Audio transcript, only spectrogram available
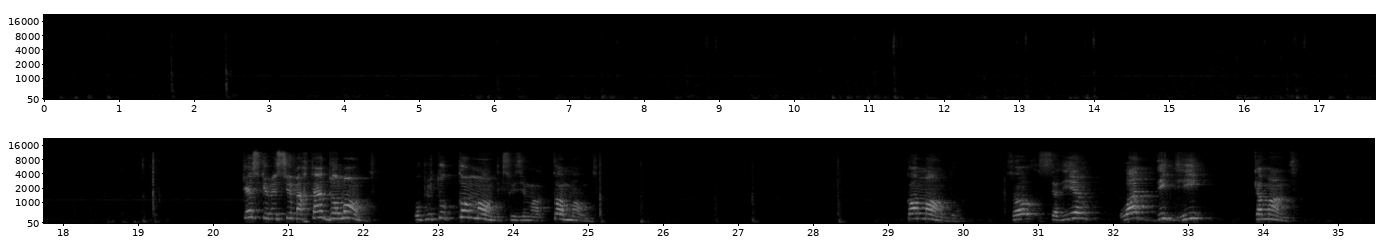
Qu'est-ce que Monsieur Martin demande? Ou plutôt commande, excusez-moi, commande. commande. So, c'est-à-dire, what did he command?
